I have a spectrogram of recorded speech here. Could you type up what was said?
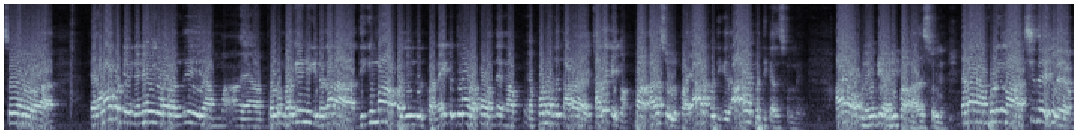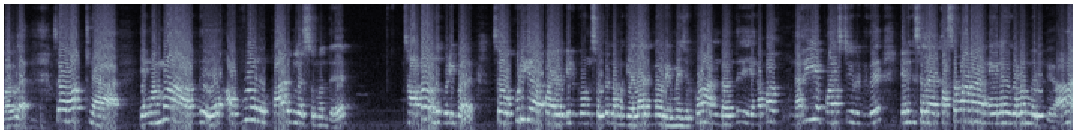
சோ எங்க அம்மா நினைவுகளை வந்து அம்மா என் பொண்ணு மகிழினி கிட்ட தான் நான் அதிகமா பகிர்ந்துருப்பேன். நைட்டு தூங்குறப்ப வந்து எங்க என் பொண்ணு வந்து கதை கதை கேட்கும் கதை சொல்லுப்பா. யாரை பத்தி கதை ஆயா பத்தி கதை சொல்லு. ஆயா அவங்களை எப்படி அடிப்பாங்க அதை சொல்லு. ஏன்னா என் பிள்ளைங்கள அடிச்சதே இல்லை மகள. மகளை சோ எங்க அம்மா வந்து அவ்வளவு பாடுகளை சுமந்து ஸோ அப்பா வந்து குடிப்பாரு. ஸோ குடிக்கிற அப்பா எப்படி இருக்கும்னு சொல்லிட்டு நமக்கு எல்லாருக்குமே ஒரு இமேஜ் இருக்கும். அண்ட் வந்து எங்க அப்பா நிறைய பாசிட்டிவ் இருக்குது. எனக்கு சில கஷ்டமான நினைவுகளும் இருக்கு. ஆனா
